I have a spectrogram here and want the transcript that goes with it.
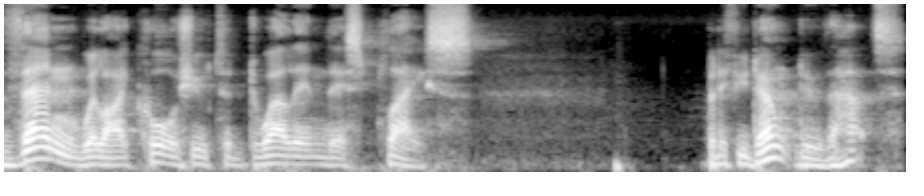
then will I cause you to dwell in this place. But if you don't do that,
